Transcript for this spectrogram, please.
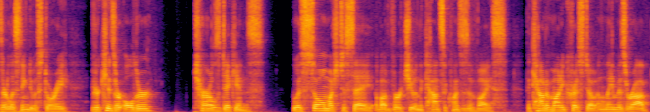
they're listening to a story. If your kids are older, Charles Dickens, who has so much to say about virtue and the consequences of vice. The Count of Monte Cristo, and Les Miserables,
